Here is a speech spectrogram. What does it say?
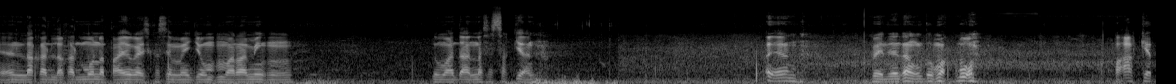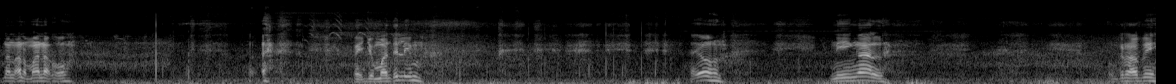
Ayan, lakad-lakad muna tayo guys Kasi medyo maraming dumadaan na sasakyan. Ayan, pwede nang tumakbo. Paakyat na naman ako. Medyo madilim. Ayun Ningal. Oh, Grabe.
